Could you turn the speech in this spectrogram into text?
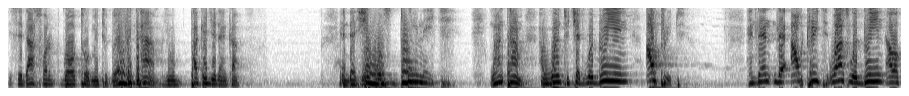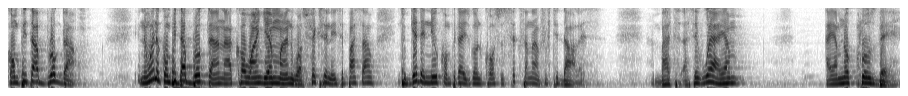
You see, that's what God told me to do. Every time you package it and come. And then she was doing it. One time I went to church, we're doing outreach. And then the outreach, whilst we're doing, our computer broke down. And when the computer broke down, I called one young man who was fixing it. He said, Pastor, to get a new computer is going to cost you $650. But I said, Where I am, I am not close there.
